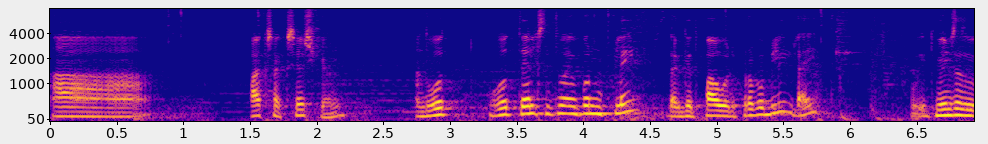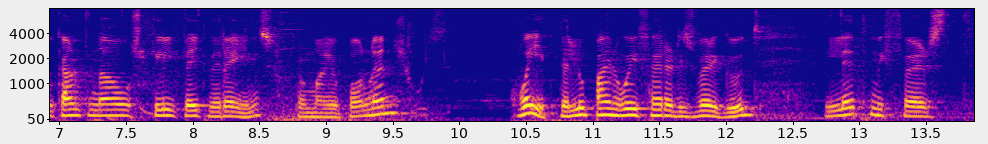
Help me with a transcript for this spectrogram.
uh, Pack Succession. And what, what else did my opponent play? Target power probably, right? It means that we can't now still take the reins from my opponent. Wait, the Lupine Wayfarer is very good. Let me first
